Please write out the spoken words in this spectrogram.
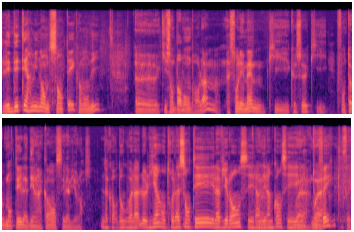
les déterminants de santé, comme on dit, euh, qui sont pas bons pour l'homme, bah, sont les mêmes qui, que ceux qui font augmenter la délinquance et la violence. D'accord, donc voilà, le lien entre la santé, et la violence et la délinquance est voilà, tout, voilà, fait. tout fait.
